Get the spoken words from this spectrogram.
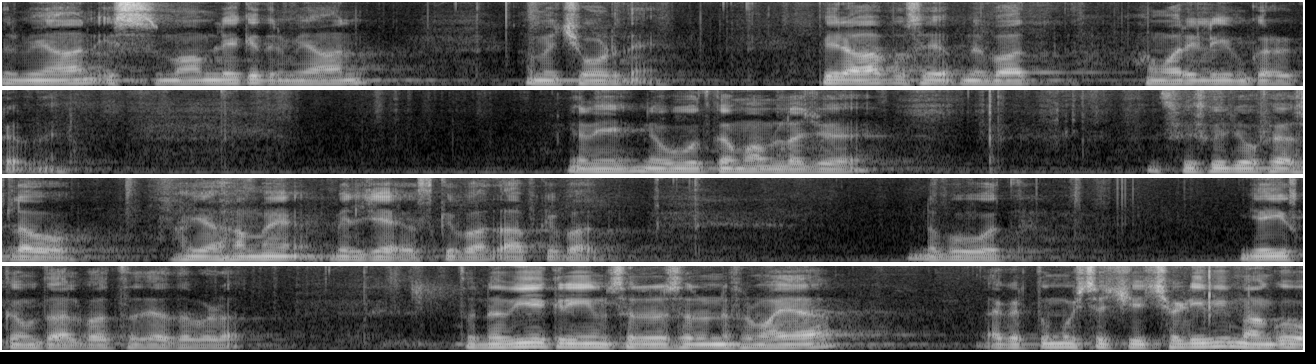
दरमियान, इस मामले के दरमियान हमें छोड़ दें। फिर आप उसे अपने बात हमारे लिए मुकर कर दें। यानी नबूत का मामला जो है, इसका जो फ़ैसला हो या हमें मिल जाए, उसके बाद, आपके बाद। नबूत यही उसका मुतालबा था ज़्यादा बड़ा। तो नबी करीम वसल्लम ने फरमाया, अगर तुम मुझसे चीज़ छड़ी भी मांगो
